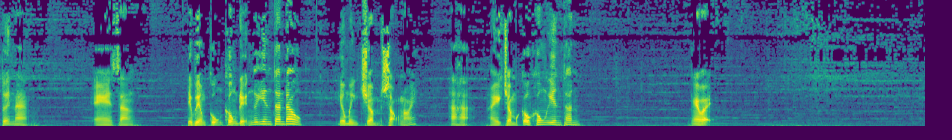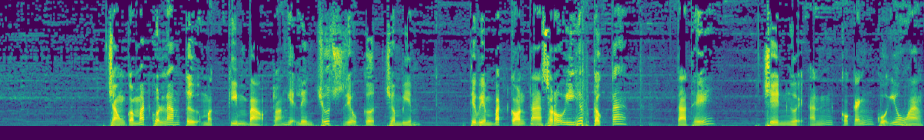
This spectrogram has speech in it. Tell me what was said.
tới nàng. E rằng tiêu viêm cũng không để ngươi yên thân đâu. Yêu mình trầm giọng nói, ha ha, hay cho một câu không yên thân. Nghe vậy, Trong con mắt của Lam Tử mặc kim bảo thoáng hiện lên chút diễu cợt châm biếm. Tiêu viêm bắt con ta sau đó uy hiếp tộc ta. Ta thế, trên người hắn có cánh của yêu hoàng.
